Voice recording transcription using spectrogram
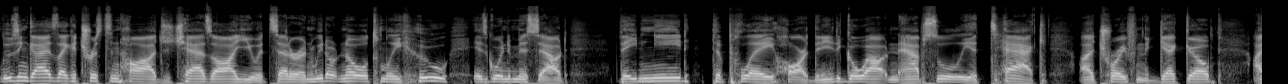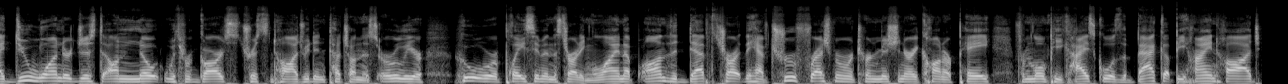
losing guys like a Tristen Hoge, Chaz Ayu, etc., and we don't know ultimately who is going to miss out. They need to play hard. They need to go out and absolutely attack uh, Troy from the get go. I do wonder, just on note with regards to Tristen Hoge, we didn't touch on this earlier, who will replace him in the starting lineup. On the depth chart, they have true freshman return missionary Connor Pay from Lone Peak High School as the backup behind Hoge.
